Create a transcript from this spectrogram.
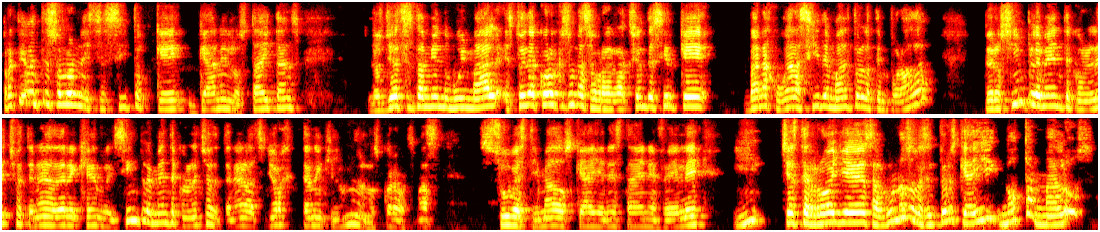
prácticamente solo necesito que ganen los Titans. Los Jets están viendo muy mal. Estoy de acuerdo que es una sobrereacción decir que van a jugar así de mal toda la temporada, pero simplemente con el hecho de tener a Derek Henry, simplemente con el hecho de tener al señor Tannehill, uno de los cuervos más subestimados que hay en esta NFL, y Chester Rogers, algunos receptores que hay no tan malos,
